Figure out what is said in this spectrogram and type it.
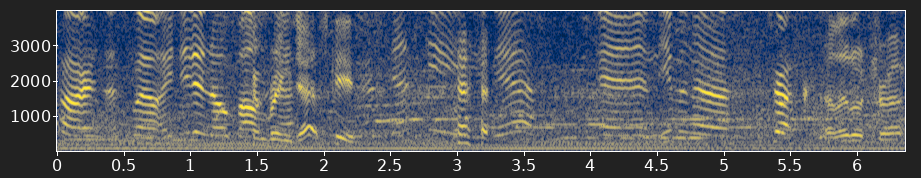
cars as well. I didn't know about You can bring that. jet skis. Jet skis, yeah. And even a truck. A little truck.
